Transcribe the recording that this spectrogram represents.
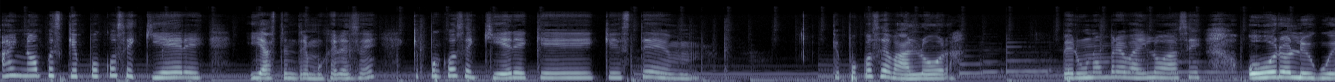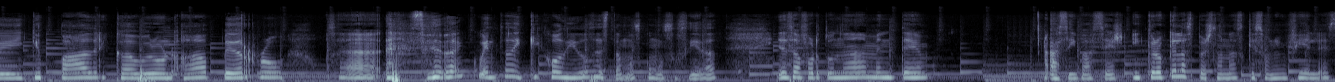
Ay, no, pues qué poco se quiere. Y hasta entre mujeres, ¿eh? Qué poco se quiere, que, que este... Que poco se valora. Pero un hombre va y lo hace. Órale, güey, qué padre, cabrón. Ah, perro. O sea, se dan cuenta de qué jodidos estamos como sociedad. Y desafortunadamente así va a ser. Y creo que las personas que son infieles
